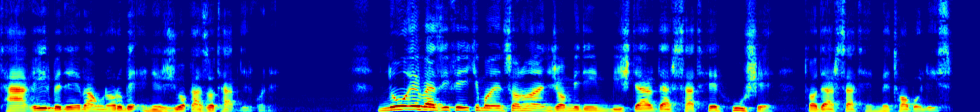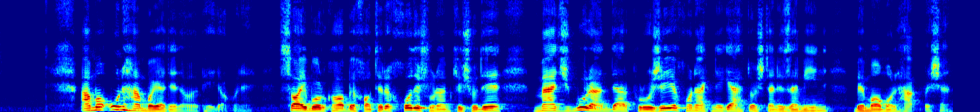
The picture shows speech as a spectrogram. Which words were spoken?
تغییر بده و اونا رو به انرژی و غذا تبدیل کنه. نوع وظیفه ای که ما انسان ها انجام میدیم بیشتر در سطح هوشه تا در سطح متابولیسم. اما اون هم باید ادامه پیدا کنه. سایبورگ ها به خاطر خودشون هم که شده مجبورن در پروژه خنک نگه داشتن زمین به ما ملحق بشن.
